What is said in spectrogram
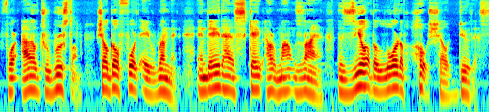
for out of Jerusalem shall go forth a remnant, and they that escape out of Mount Zion. The zeal of the Lord of hosts shall do this.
